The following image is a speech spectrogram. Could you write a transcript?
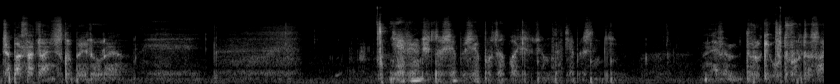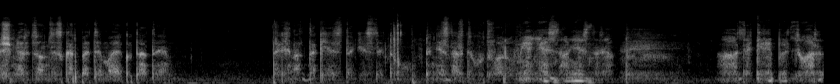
trzeba zacząć z grubej rury. Nie wiem, czy to się będzie podobać ludziom, takie piosenki. Nie wiem, drugi utwór to są Śmierdzące skarpety mojego taty. Tak, tak jest, tak jest tytuł. Ty nie znasz tych utworów? Ja nie znam, nie znam. A taki repertuar.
